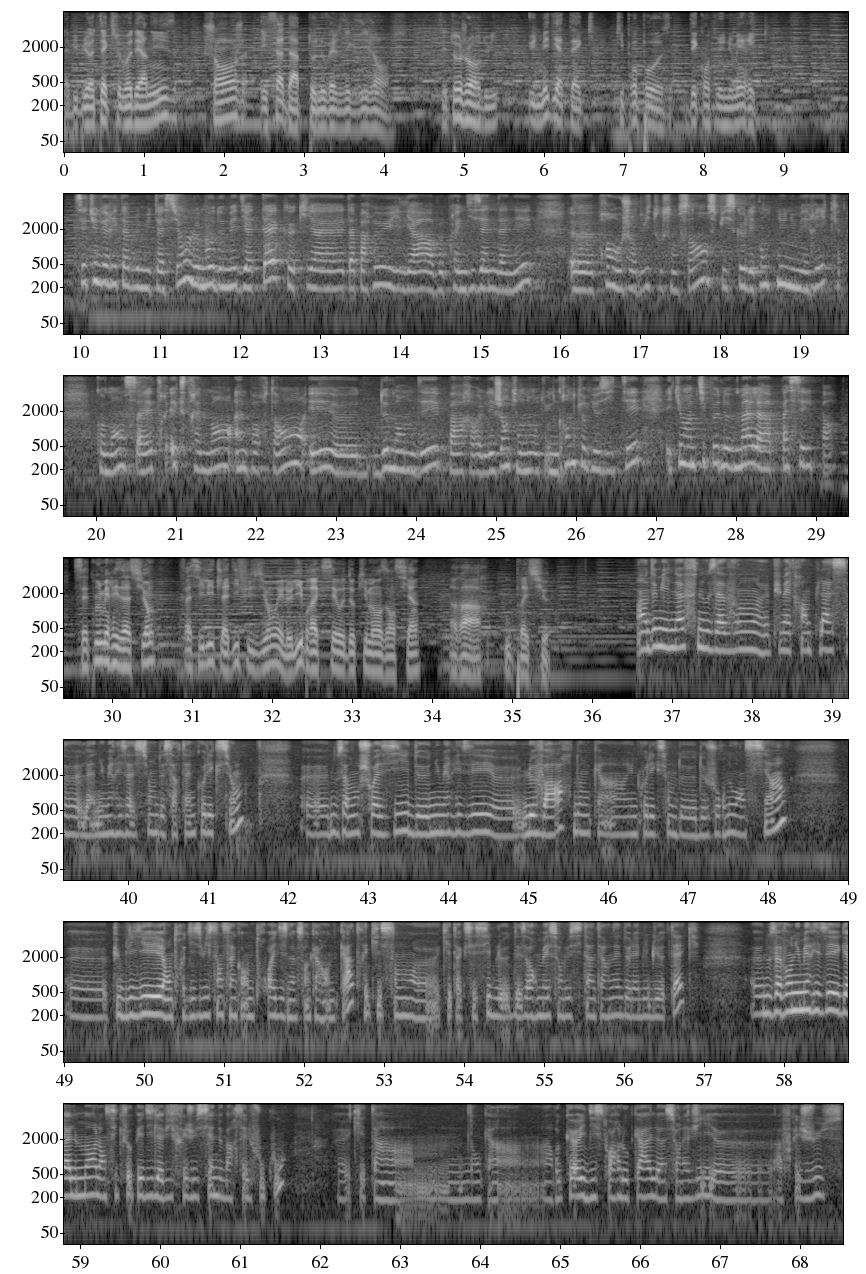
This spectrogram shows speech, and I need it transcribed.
La bibliothèque se modernise, change et s'adapte aux nouvelles exigences. C'est aujourd'hui une médiathèque qui propose des contenus numériques, c'est une véritable mutation. Le mot de médiathèque, qui est apparu il y a à peu près une dizaine d'années, euh, prend aujourd'hui tout son sens, puisque les contenus numériques commencent à être extrêmement importants et euh, demandés par les gens qui ont une grande curiosité et qui ont un petit peu de mal à passer le pas. Cette numérisation facilite la diffusion et le libre accès aux documents anciens, rares ou précieux. En 2009, nous avons euh, pu mettre en place euh, la numérisation de certaines collections. Euh, nous avons choisi de numériser le VAR, donc une collection de, journaux anciens, publiés entre 1853 et 1944 et qui, qui est accessible désormais sur le site internet de la bibliothèque. nous avons numérisé également l'encyclopédie de la vie fréjussienne de Marcel Foucault, qui est un, donc un, recueil d'histoires locales sur la vie euh, à Fréjus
